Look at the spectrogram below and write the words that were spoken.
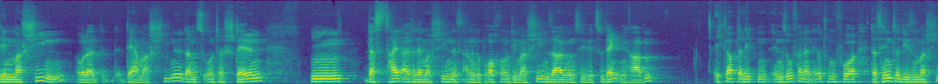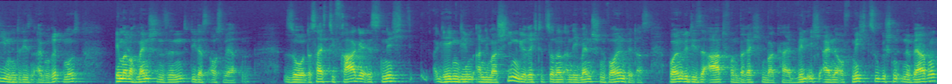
den Maschinen oder der Maschine dann zu unterstellen, mh, das Zeitalter der Maschinen ist angebrochen und die Maschinen sagen uns, wie wir zu denken haben. Ich glaube, da liegt insofern ein Irrtum vor, dass hinter diesen Maschinen, hinter diesem Algorithmus immer noch Menschen sind, die das auswerten. So, das heißt, die Frage ist nicht gegen die, an die Maschinen gerichtet, sondern an die Menschen. Wollen wir das? Wollen wir diese Art von Berechenbarkeit? Will ich eine auf mich zugeschnittene Werbung?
